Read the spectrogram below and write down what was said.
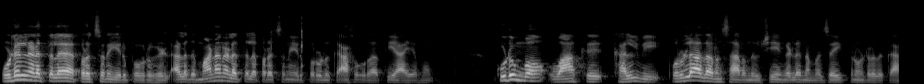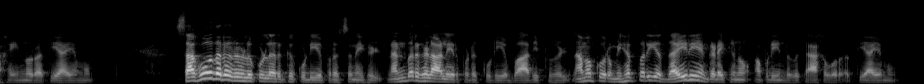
உடல் நலத்தில் பிரச்சனை இருப்பவர்கள் அல்லது மனநலத்தில் பிரச்சனை இருப்பவர்களுக்காக ஒரு அத்தியாயமும். குடும்பம் வாக்கு கல்வி பொருளாதாரம் சார்ந்த விஷயங்களில் நம்ம ஜெயிக்கணுன்றதுக்காக இன்னொரு அத்தியாயமும். சகோதரர்களுக்குள்ள இருக்கக்கூடிய பிரச்சனைகள் நண்பர்களால் ஏற்படக்கூடிய பாதிப்புகள் நமக்கு ஒரு மிகப்பெரிய தைரியம் கிடைக்கணும் அப்படின்றதுக்காக ஒரு அத்தியாயமும்.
